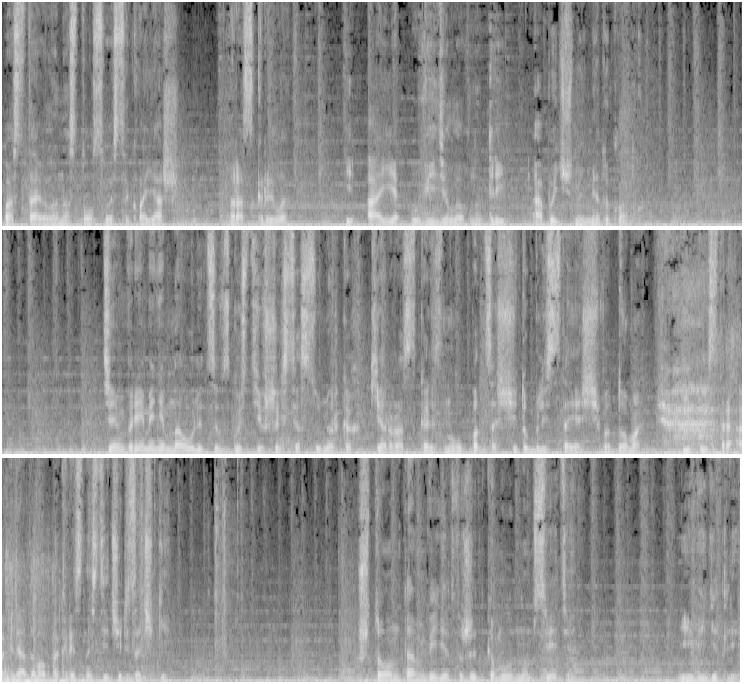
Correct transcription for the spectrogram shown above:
Поставила на стол свой саквояж, раскрыла, и Айя увидела внутри обычную медукладку. Тем временем на улице в сгустившихся сумерках Керра скользнул под защиту близстоящего дома и быстро оглядывал окрестности через очки. Что он там видит в жидком лунном свете? И видит ли?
